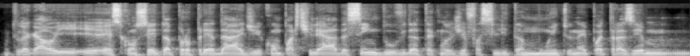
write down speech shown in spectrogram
Muito legal. E, e, esse conceito da propriedade compartilhada, sem dúvida, a tecnologia facilita muito, né? E pode trazer um,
